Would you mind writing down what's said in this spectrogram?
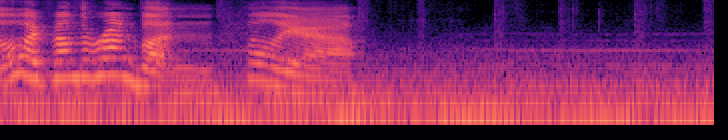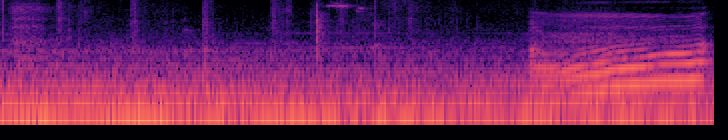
oh, I found the run button. Hell yeah. Oh.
